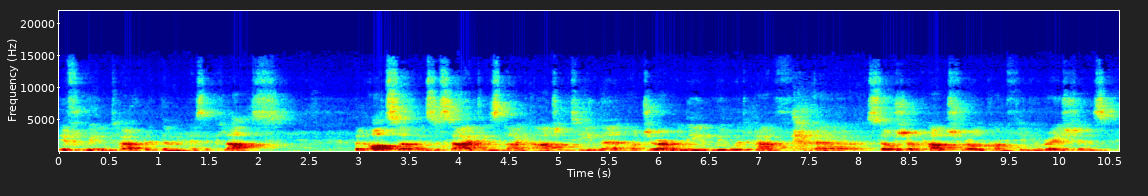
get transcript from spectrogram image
if we interpret them as a class. But also in societies like Argentina or Germany, we would have uh, social cultural configurations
